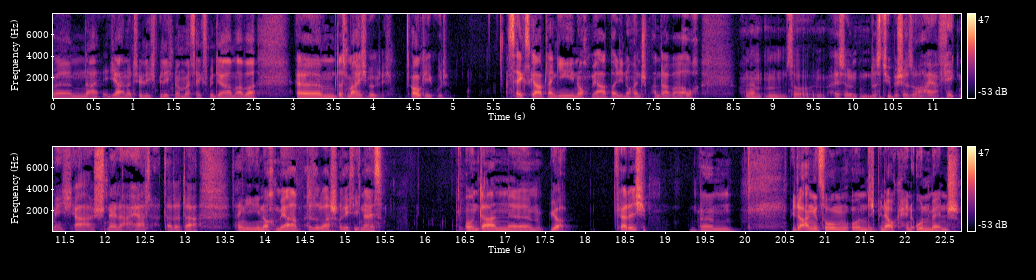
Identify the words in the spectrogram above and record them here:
Ähm, na, ja, natürlich will ich nochmal Sex mit dir haben, aber ähm, das mache ich wirklich. Okay, gut. Sex gehabt, dann ging die noch mehr ab, weil die noch entspannter war auch. Und dann mm, so, also das typische so, ah ja, fick mich, ja, schneller, härter, da, da, da. Dann ging die noch mehr ab, also war schon richtig nice. Und dann, ähm, ja, fertig. Ähm, wieder angezogen und ich bin ja auch kein Unmensch.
